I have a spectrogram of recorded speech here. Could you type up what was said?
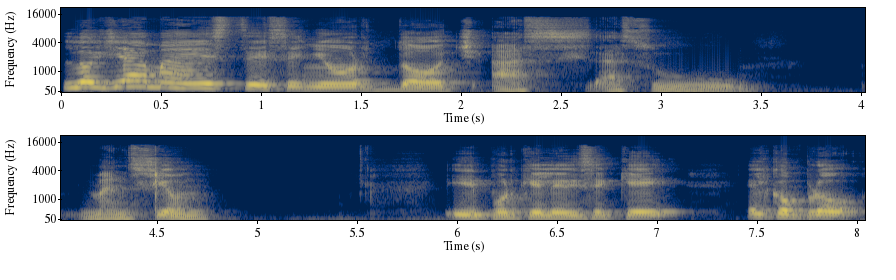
Lo llama este señor Dodge a, a su mansión y porque le dice que él compró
